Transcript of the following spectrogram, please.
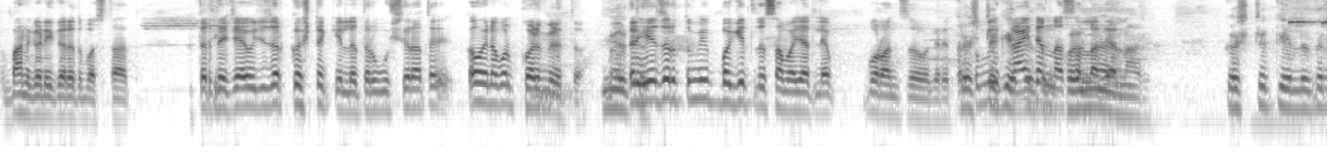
भानगडी करत बसतात तर त्याच्याऐवजी जर कष्ट केलं तर उशिरा तर का होईना पण फळ मिळतं मिळतं. तर हे जर तुम्ही बघितलं समाजातल्या पोरांचं वगैरे तर कष्ट तुम्ही काय केलं त्यांना फळ सल्ला द्याल मिळणार कष्ट केलं तर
